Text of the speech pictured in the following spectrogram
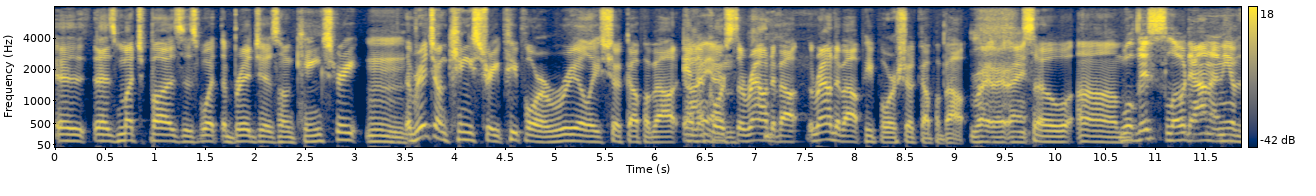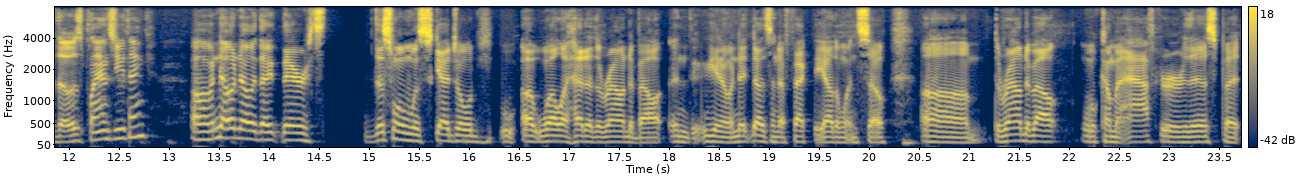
as, as much buzz as what the bridge is on King Street. The bridge on King Street, people are really shook up about, and Mm. I of course am. the roundabout, the roundabout people are shook up about. right. Right. Right. So, um, Will this slow down any of those plans? Do you think? oh no, no, they, there's this one was scheduled uh, well ahead of the roundabout, and you know, and it doesn't affect the other one. So, um, the roundabout will come after this, but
